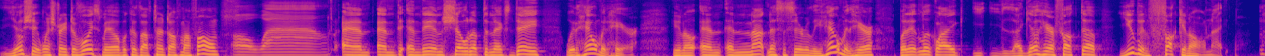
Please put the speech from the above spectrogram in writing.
your shit went straight to voicemail because I've turned off my phone oh wow and and and then showed up the next day with helmet hair, you know, and and not necessarily helmet hair, but it looked like like your hair fucked up. You've been fucking all night.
